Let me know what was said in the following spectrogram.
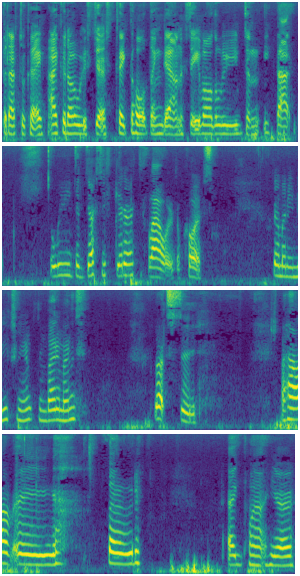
but that's okay. I could always just take the whole thing down and save all the leaves and eat that. The leaves are just as good as the flowers, of course. So many nutrients and vitamins. Let's see. I have a third eggplant here.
